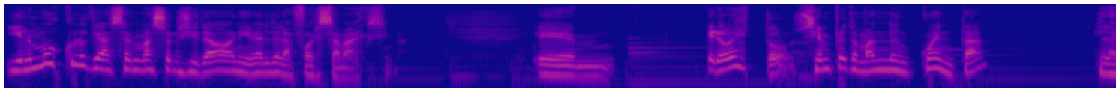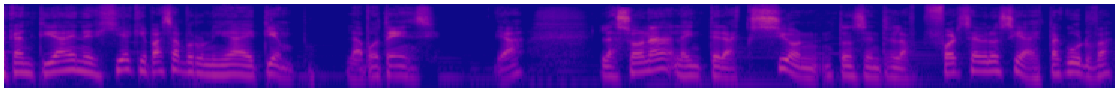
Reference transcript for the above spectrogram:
Y el músculo que va a ser más solicitado a nivel de la fuerza máxima. Em, pero esto siempre tomando en cuenta la cantidad de energía que pasa por unidad de tiempo, la potencia. La zona, la interacción entonces entre la fuerza y velocidad esta curva,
